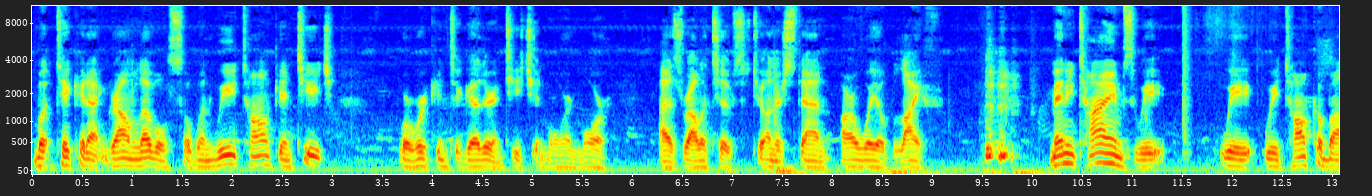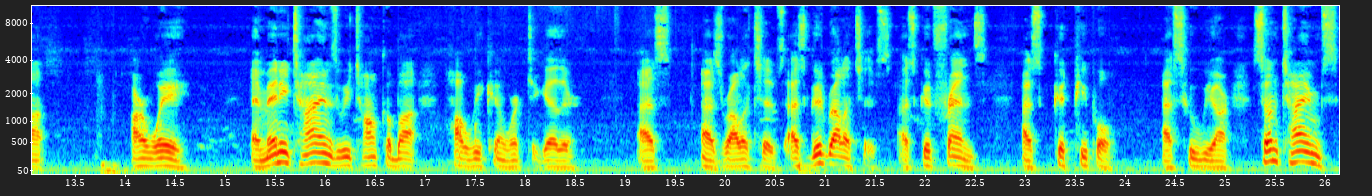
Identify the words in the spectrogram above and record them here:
but take it at ground level so when we talk and teach we're working together and teaching more and more as relatives to understand our way of life many times we we we talk about our way and many times we talk about how we can work together as as relatives, as good relatives, as good friends, as good people, as who we are. Sometimes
